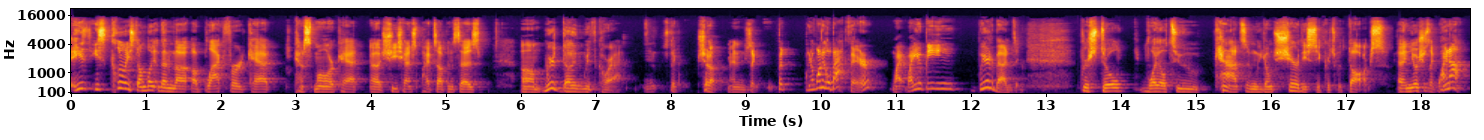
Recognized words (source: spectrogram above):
he's he's clearly stumbling. Then a, a black furred cat, kind of smaller cat, uh, she kind of pipes up and says, um, "We're done with Korat." It's like, "Shut up!" And she's like, "But we don't want to go back there. Why? Why are you being weird about it?" Like, we're still loyal to cats and we don't share these secrets with dogs. And Yoshi's like, why not?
